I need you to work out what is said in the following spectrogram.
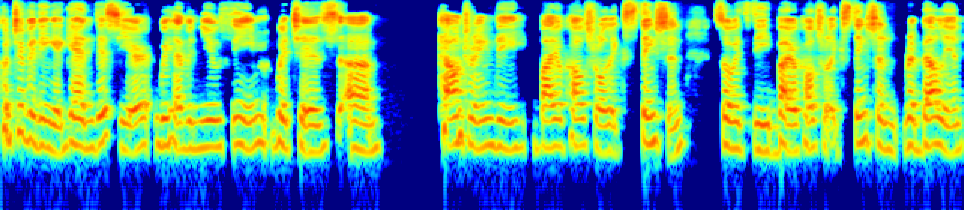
contributing again this year. We have a new theme, which is um, countering the biocultural extinction. So it's the biocultural extinction rebellion,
